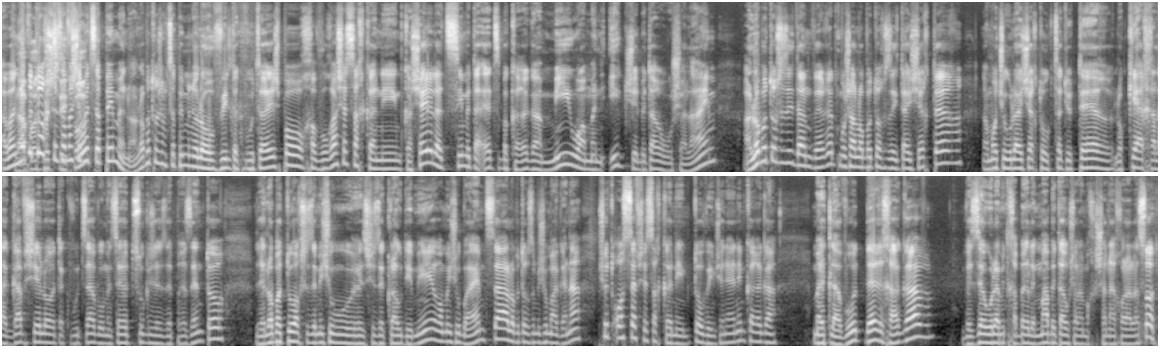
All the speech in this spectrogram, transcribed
אבל אני לא לעבוד בטוח שזה מה בצפיפות. שמצפים ממנו, אני לא בטוח שמצפים ממנו להוביל את הקבוצה, יש פה חבורה של שחקנים, קשה לי לשים את האצבע כרגע מי הוא המנהיג של בית"ר ירושלים. אני לא בטוח שזה עידן ורד, כמו שאני לא בטוח שזה איתי שכטר, למרות שאולי שכטר הוא קצת יותר לוקח על הגב שלו את הקבוצה והוא מנסה להיות סוג של איזה פרזנטור. זה לא בטוח שזה מישהו, שזה קלאודימיר או מישהו באמצע, לא בטוח שזה מישהו מהגנה, פשוט אוסף של שחקנים טובים שנהנים כרגע מההתלהבות. דרך אגב, וזה אולי מתחבר למה בית"ר ירושלים השנה יכולה לעשות,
